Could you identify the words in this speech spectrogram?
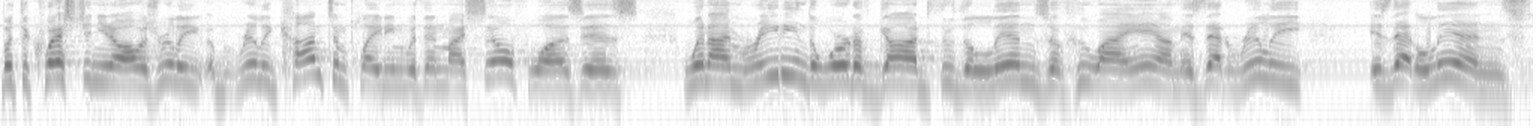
But the question, you know, I was really, really contemplating within myself was, is when I'm reading the Word of God through the lens of who I am, is that really, is that lens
